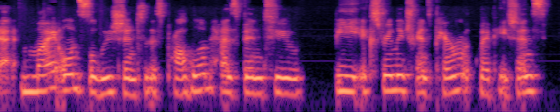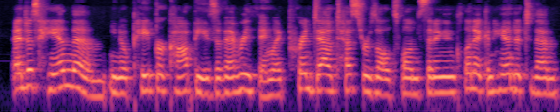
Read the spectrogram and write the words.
eh, my own solution to this problem has been to be extremely transparent with my patients and just hand them, you know, paper copies of everything, like print out test results while I'm sitting in clinic and hand it to them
